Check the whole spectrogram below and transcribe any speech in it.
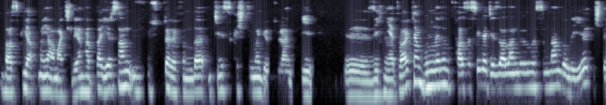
baskı yapmayı amaçlayan hatta yarı sahanın üst tarafında ikili sıkıştırma götüren bir e, zihniyet varken bunların fazlasıyla cezalandırılmasından dolayı işte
